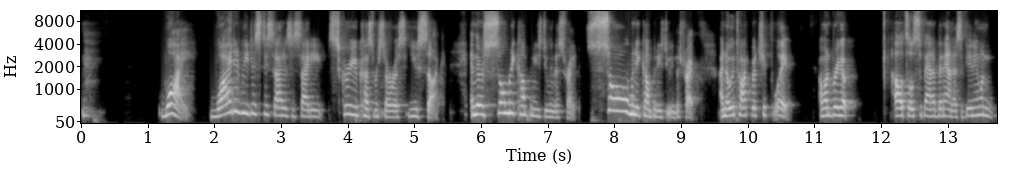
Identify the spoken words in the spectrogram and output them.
why? Why did we just decide as society, screw you, customer service, you suck? And there's so many companies doing this right. So many companies doing this right. I know we talked about Chick fil A. I want to bring up also Savannah Bananas. If anyone,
